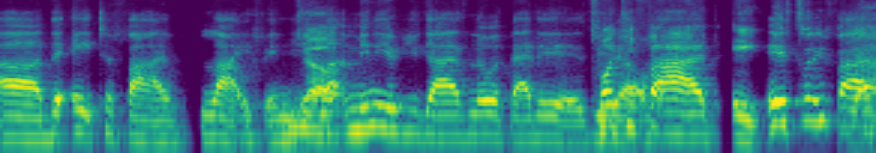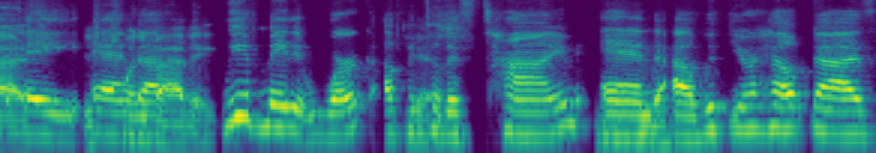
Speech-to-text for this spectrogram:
uh, the eight to five life. And no. many of you guys know what that is. 25 know. 8. It's 25 8. It's and, 25 uh, 8. We have made it work up yes. until this time. Mm-hmm. And uh, with your help, guys,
